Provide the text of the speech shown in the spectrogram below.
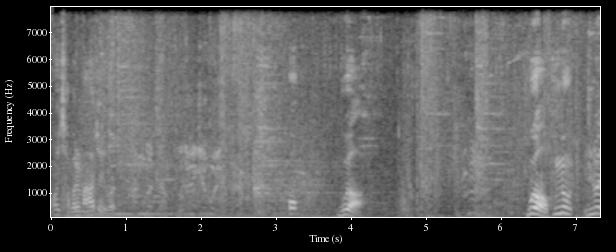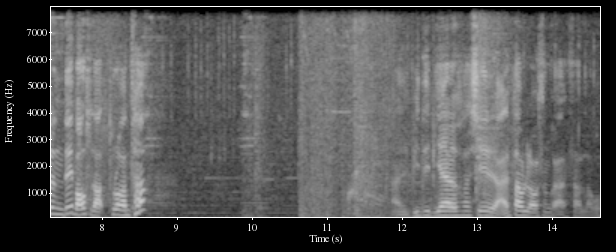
어 잡을만 하죠 이건 어 뭐야 뭐야 분명 일로 했는데 마우스 나 돌아간다? 아니 미드 미아여서 사실 안 싸우려고 쓴 거야 안 싸우려고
